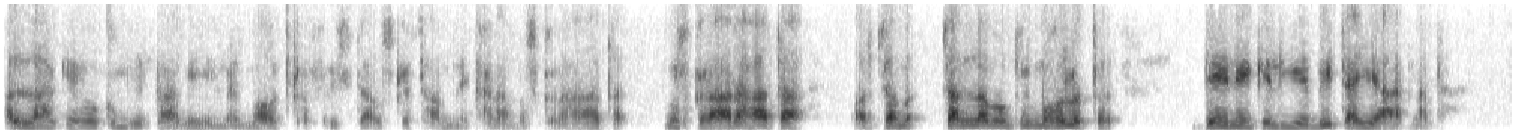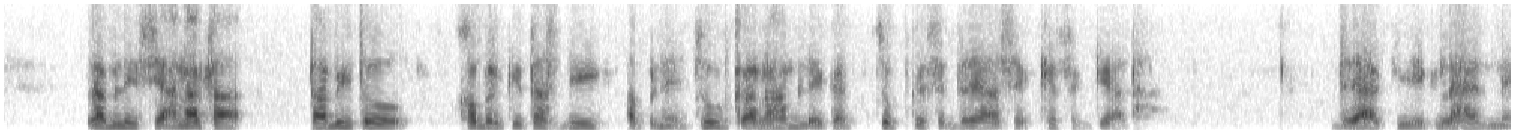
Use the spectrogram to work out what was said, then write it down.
اللہ کے حکم کی تعبیر میں موت کا فرشتہ اس کے سامنے کھڑا مسکرا تھا، مسکرا رہا تھا اور چند لمحوں کی مہلت دینے کے لیے بھی تیار نہ تھا۔ رملی سیانا تھا، تبھی تو خبر کی تصدیق اپنے جھوٹ کا نام لے کر چپکے سے دریا سے کھسک گیا تھا۔ دریا کی ایک لہر نے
